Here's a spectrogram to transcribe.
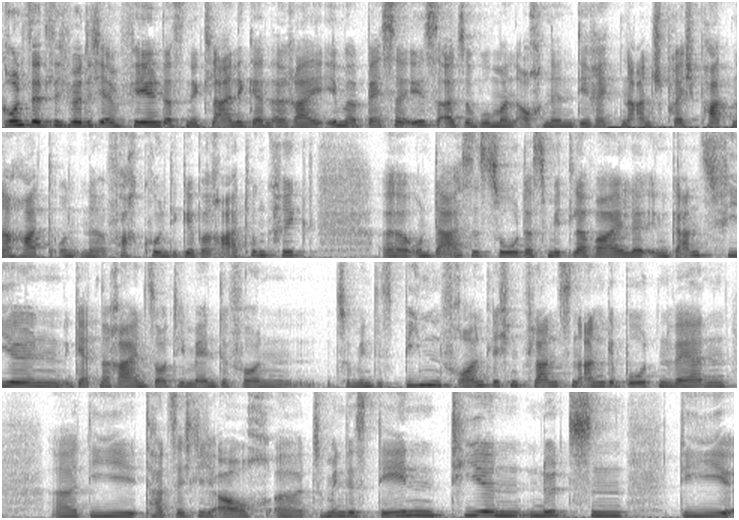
Grundsätzlich würde ich empfehlen, dass eine kleine Gärtnerei immer besser ist, also wo man auch einen direkten Ansprechpartner hat und eine fachkundige Beratung kriegt. Äh, und da ist es so, dass mittlerweile in ganz vielen Gärtnereien Sortimente von zumindest bienenfreundlichen Pflanzen angeboten werden. äh, die tatsächlich auch äh, zumindest den Tieren nützen, die,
